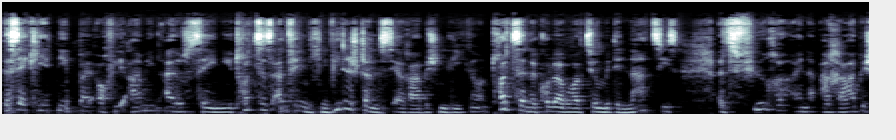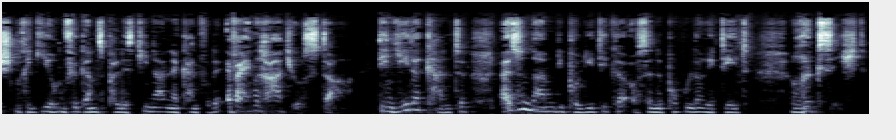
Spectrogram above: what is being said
Das erklärt nebenbei auch, wie Amin al-Husseini trotz des anfänglichen Widerstandes der Arabischen Liga und trotz seiner Kollaboration mit den Nazis als Führer einer arabischen Regierung für ganz Palästina anerkannt wurde. Er war ein Radiostar den jeder kannte, also nahmen die Politiker auf seine Popularität Rücksicht.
